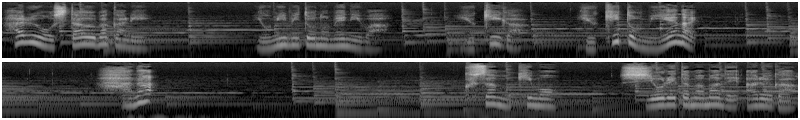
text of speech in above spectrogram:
春を慕うばかり読み人の目には雪が雪と見えない。花。草も木もしおれたままであるが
